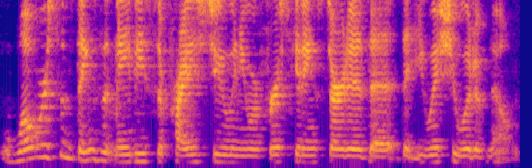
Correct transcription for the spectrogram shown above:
what were some things that maybe surprised you when you were first getting started that that you wish you would have known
